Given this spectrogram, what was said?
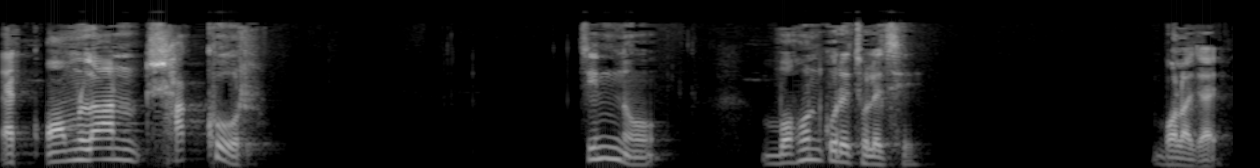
এক অম্লান স্বাক্ষর চিহ্ন বহন করে চলেছে, বলা যায়।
